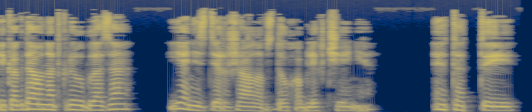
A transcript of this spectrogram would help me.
и когда он открыл глаза, я не сдержала вздох облегчения. "Это ты",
